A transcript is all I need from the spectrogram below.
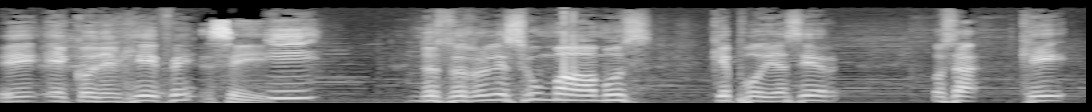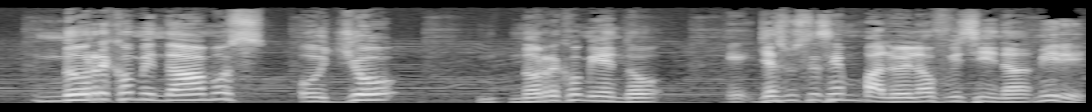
Eh, eh, con el jefe. Sí. Y nosotros le sumábamos que podía ser, o sea, que no recomendábamos, o yo no recomiendo, eh, ya si usted se embaló en la oficina, Mire,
